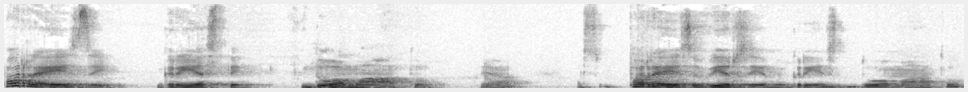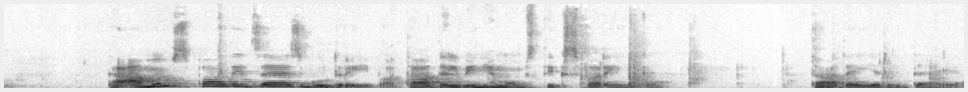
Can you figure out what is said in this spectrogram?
pareizi griezti domātu, ja? Mēs pareizi virzienu griezt domātu, tā mums palīdzēs gudrība. Tādēļ viņa mums tik svarīga. Tāda ir ideja.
